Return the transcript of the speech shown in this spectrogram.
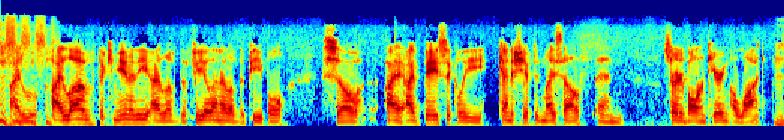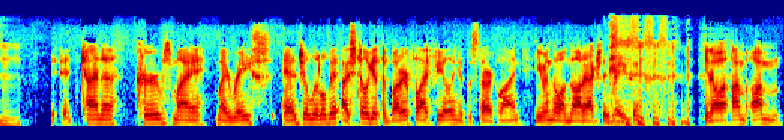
I I love the community. I love the feeling. I love the people. So I, I've basically kind of shifted myself and started volunteering a lot. Mm-hmm. It, it kind of curves my my race edge a little bit. I still get the butterfly feeling at the start line, even though I'm not actually racing. you know, I'm I'm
